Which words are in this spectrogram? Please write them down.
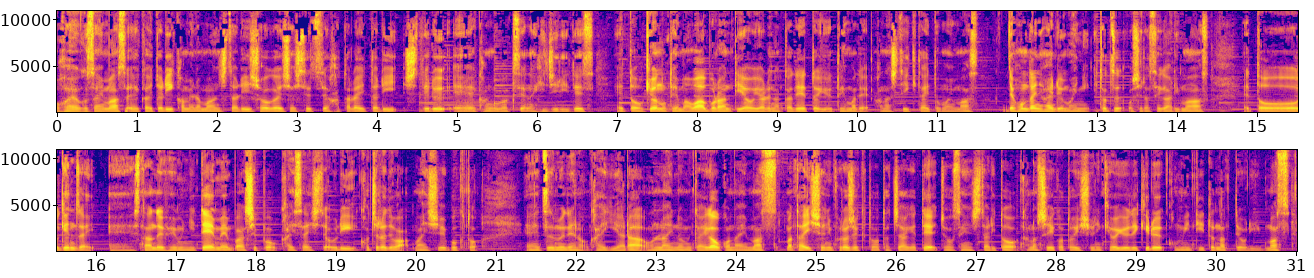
おはようございます。絵描いたりカメラマンしたり障害者施設で働いたりしてる、えー、看護学生のひじりです。えっと今日のテーマはボランティアをやる中でというテーマで話していきたいと思います。で本題に入る前に一つお知らせがあります。えっと現在、えー、スタンド FM にてメンバーシップを開催しておりこちらでは毎週僕とえー、Zoom での会議やらオンライン飲み会が行います。また一緒にプロジェクトを立ち上げて挑戦したりと楽しいことを一緒に共有できるコミュニティとなっております、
